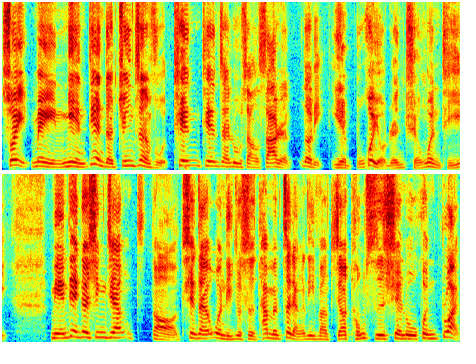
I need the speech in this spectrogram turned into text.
所以，美缅甸的军政府天天在路上杀人，那里也不会有人权问题。缅甸跟新疆哦，现在问题就是他们这两个地方只要同时陷入混乱，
